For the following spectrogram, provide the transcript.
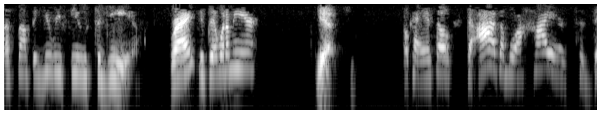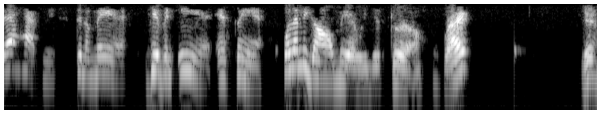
of something you refuse to give, right? Is that what I'm hearing? Yes. Okay, and so the odds are more higher to that happening than a man giving in and saying, well, let me go and marry this girl, right? Yeah.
